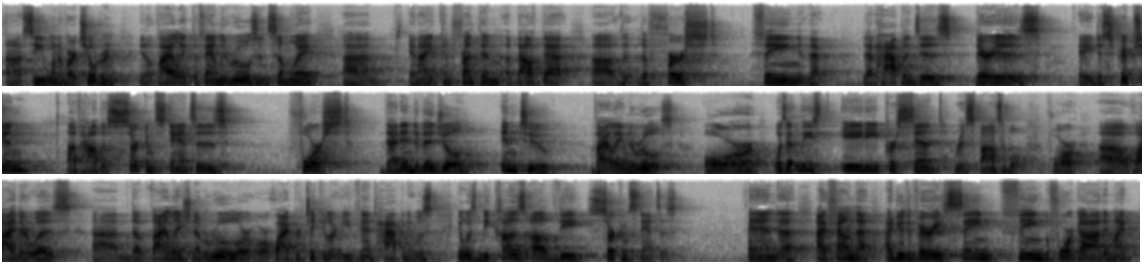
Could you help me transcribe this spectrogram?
uh, see one of our children, you know, violate the family rules in some way, um, and I confront them about that, uh, the, the first thing that, that happens is there is a description of how the circumstances forced that individual into violating the rules, or was at least 80% responsible for uh, why there was um, the violation of a rule or, or why a particular event happened. It was, it was because of the circumstances. And uh, I've found that I do the very same thing before God in my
